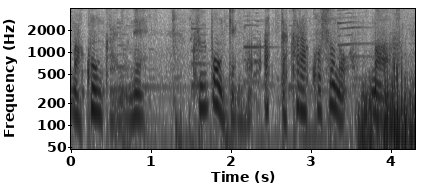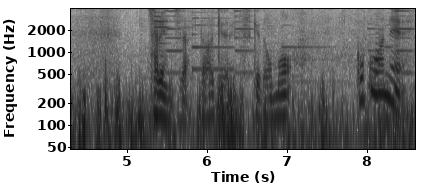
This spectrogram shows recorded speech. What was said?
まあ、今回のねクーポン券があったからこそのまあチャレンジだったわけなんですけどもここはね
